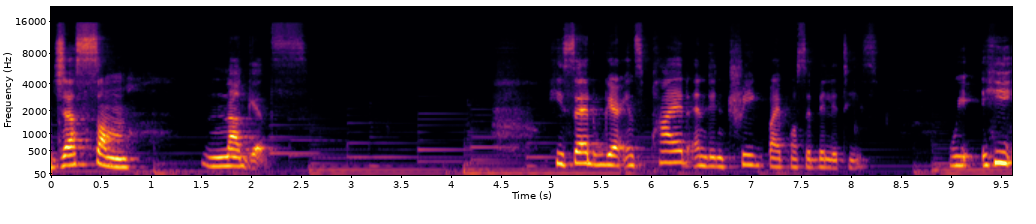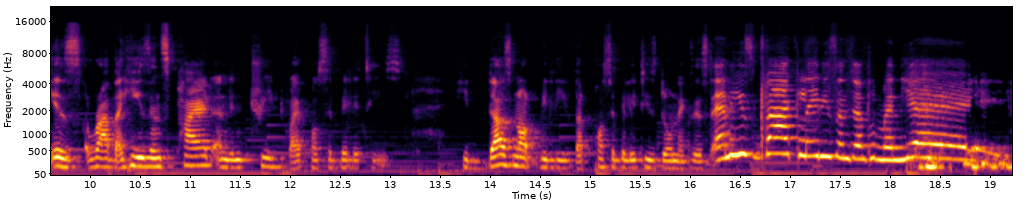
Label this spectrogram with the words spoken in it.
just some nuggets. He said, We are inspired and intrigued by possibilities. We, he is rather, he is inspired and intrigued by possibilities. He does not believe that possibilities don't exist. And he's back, ladies and gentlemen. Yay!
